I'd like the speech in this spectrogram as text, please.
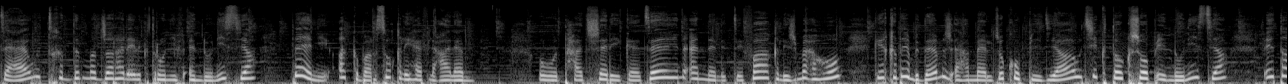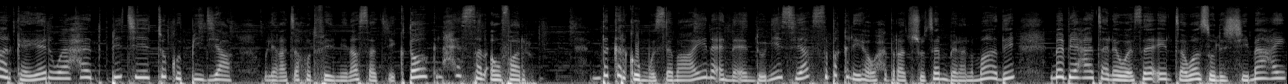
تعاود تخدم متجرها الإلكتروني في إندونيسيا ثاني أكبر سوق لها في العالم. ووضحت الشركتين أن الاتفاق اللي جمعهم كيقضي بدمج أعمال توكوبيديا وتيك توك شوب إندونيسيا في إطار كيان واحد بيتي توكوبيديا واللي غتاخد فيه منصة تيك توك الحصة الأوفر. نذكركم مستمعين أن إندونيسيا سبق لها وحظرات شتنبر الماضي المبيعات على وسائل التواصل الاجتماعي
